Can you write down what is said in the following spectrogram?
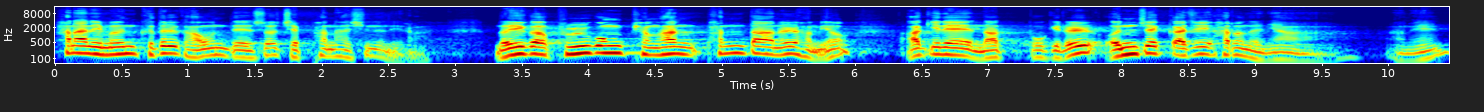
하나님은 그들 가운데서 재판하시느니라. 너희가 불공평한 판단을 하며 악인의 낯 보기를 언제까지 하려느냐. 아멘.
